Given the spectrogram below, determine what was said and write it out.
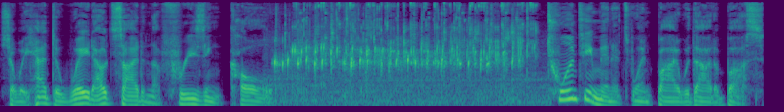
so we had to wait outside in the freezing cold. Twenty minutes went by without a bus,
